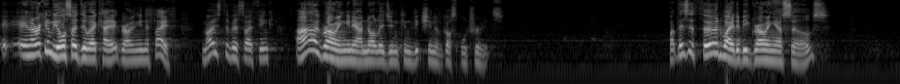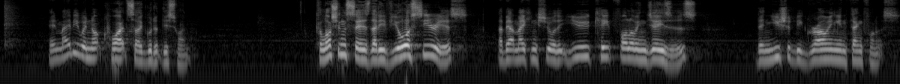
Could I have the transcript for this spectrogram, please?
And I reckon we also do okay at growing in the faith. Most of us, I think, are growing in our knowledge and conviction of gospel truths. But there's a third way to be growing ourselves, and maybe we're not quite so good at this one. Colossians says that if you're serious about making sure that you keep following Jesus, then you should be growing in thankfulness,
